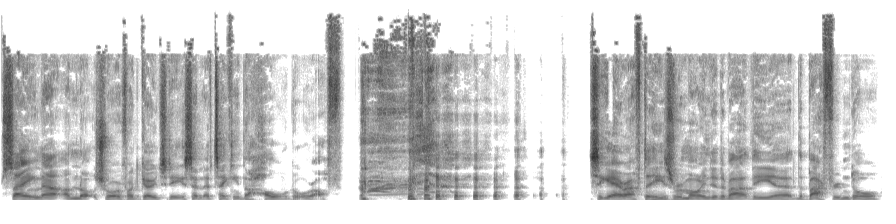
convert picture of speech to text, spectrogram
Saying that, I'm not sure if I'd go to the extent of taking the whole door off. so yeah, after he's reminded about the uh, the bathroom door,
